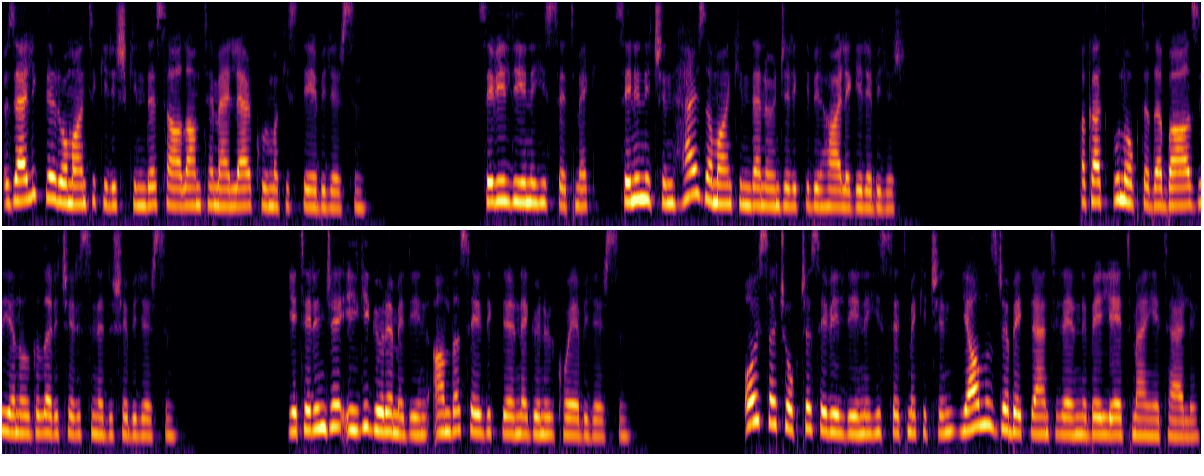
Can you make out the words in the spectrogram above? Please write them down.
Özellikle romantik ilişkinde sağlam temeller kurmak isteyebilirsin. Sevildiğini hissetmek, senin için her zamankinden öncelikli bir hale gelebilir. Fakat bu noktada bazı yanılgılar içerisine düşebilirsin. Yeterince ilgi göremediğin anda sevdiklerine gönül koyabilirsin. Oysa çokça sevildiğini hissetmek için yalnızca beklentilerini belli etmen yeterli.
